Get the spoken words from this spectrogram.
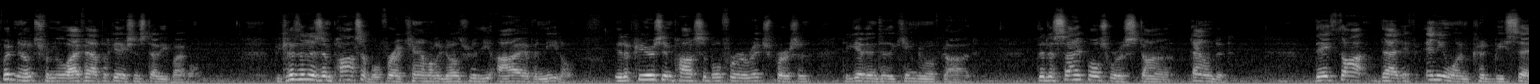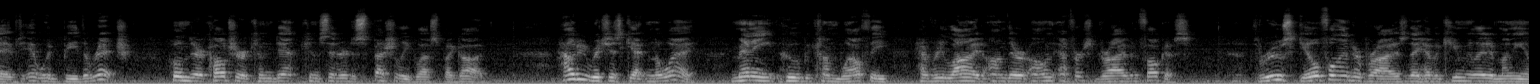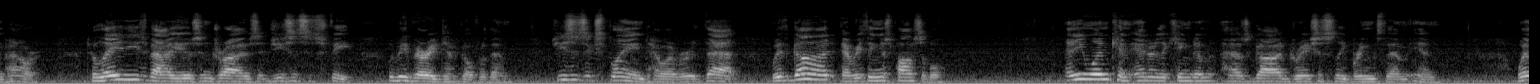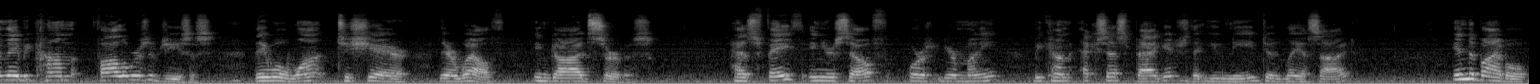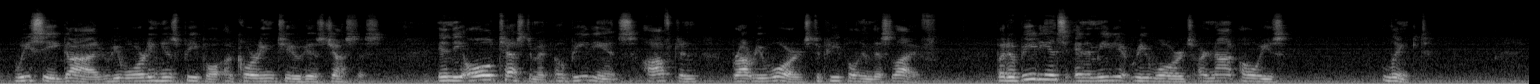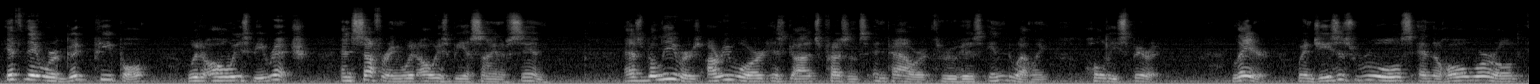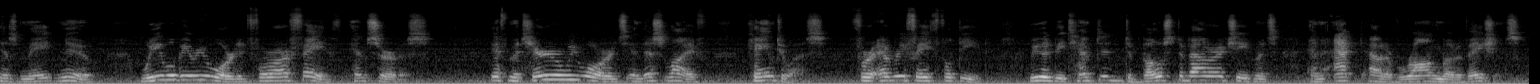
Footnotes from the Life Application Study Bible. Because it is impossible for a camel to go through the eye of a needle, it appears impossible for a rich person to get into the kingdom of God. The disciples were astounded. They thought that if anyone could be saved, it would be the rich, whom their culture considered especially blessed by God. How do riches get in the way? Many who become wealthy have relied on their own efforts, drive, and focus. Through skillful enterprise, they have accumulated money and power. To lay these values and drives at Jesus' feet would be very difficult for them. Jesus explained, however, that with God, everything is possible. Anyone can enter the kingdom as God graciously brings them in. When they become followers of Jesus, they will want to share their wealth in God's service. Has faith in yourself or your money become excess baggage that you need to lay aside? In the Bible, we see God rewarding his people according to his justice. In the Old Testament, obedience often brought rewards to people in this life. But obedience and immediate rewards are not always linked. If they were good people, would always be rich, and suffering would always be a sign of sin. As believers, our reward is God's presence and power through his indwelling Holy Spirit. Later, when Jesus rules and the whole world is made new, we will be rewarded for our faith and service. If material rewards in this life came to us for every faithful deed, we would be tempted to boast about our achievements and act out of wrong motivations.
